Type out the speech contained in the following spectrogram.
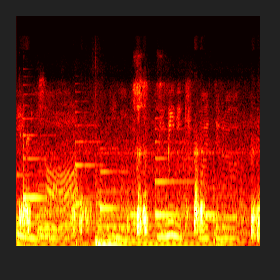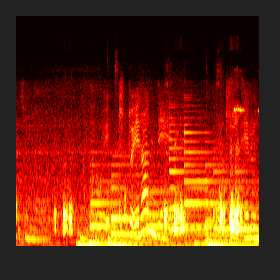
人のさその耳に聞こえてるそのなんだろうえきっと選んで聞いてるの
